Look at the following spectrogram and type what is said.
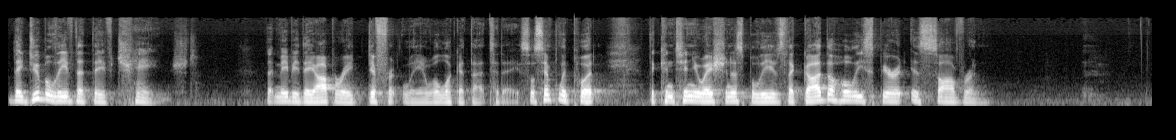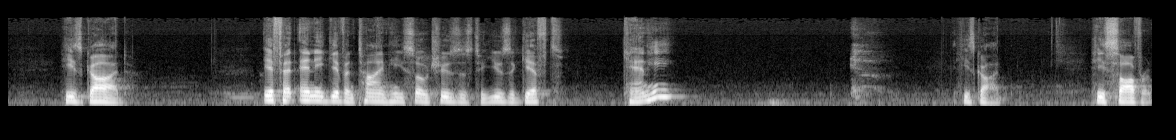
they do believe that they've changed, that maybe they operate differently, and we'll look at that today. So, simply put, the continuationist believes that God the Holy Spirit is sovereign. He's God. If at any given time he so chooses to use a gift can he? He's God, He's sovereign.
